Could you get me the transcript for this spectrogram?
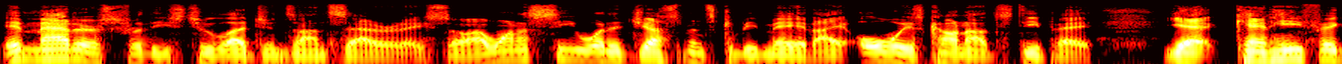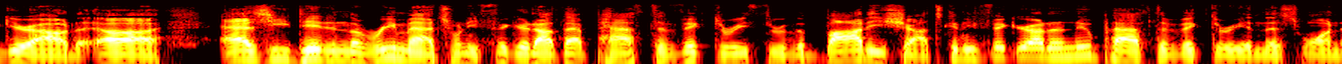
it matters for these two legends on Saturday. So I want to see what adjustments can be made. I always count out Stipe. Yet can he figure out, uh, as he did in the rematch when he figured out that path to victory through the body shots? Can he figure out a new path to victory in this one,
